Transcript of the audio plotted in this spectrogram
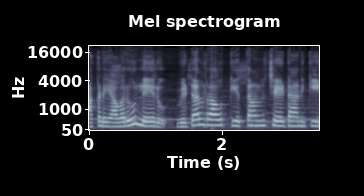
అక్కడ ఎవరూ లేరు. విఠలరావు కీర్తనలు చేయటానికి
